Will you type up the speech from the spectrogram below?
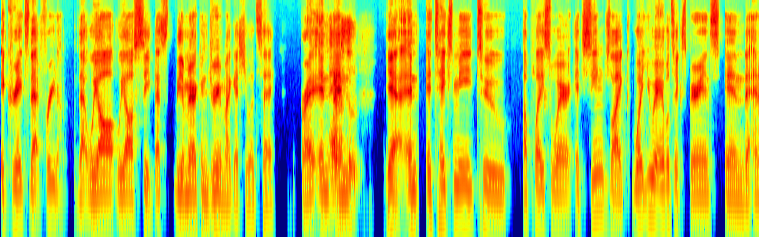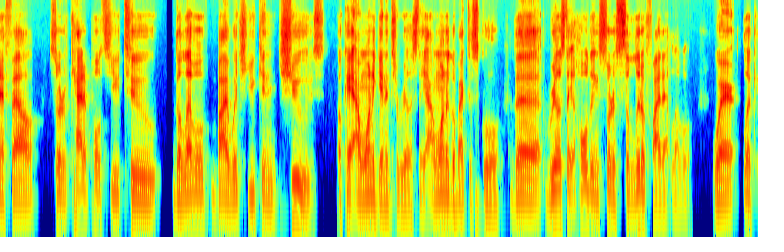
It creates that freedom that we all we all seek. That's the American dream, I guess you would say. Right. And Absolutely. and yeah, and it takes me to a place where it seems like what you were able to experience in the NFL sort of catapults you to the level by which you can choose okay i want to get into real estate. I want to go back to school. The real estate holdings sort of solidify that level where look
